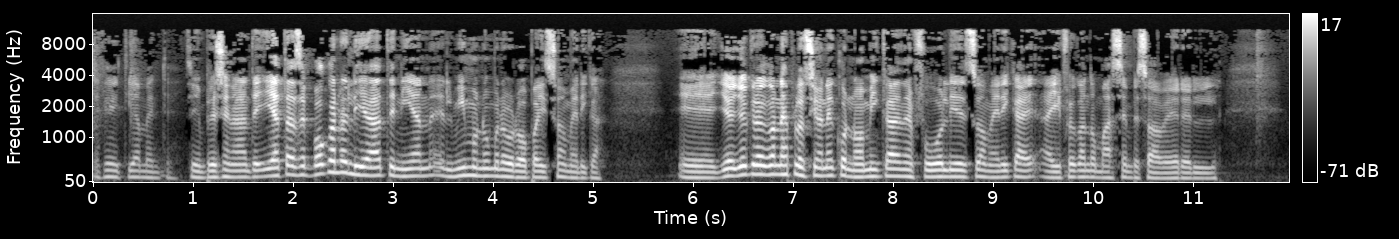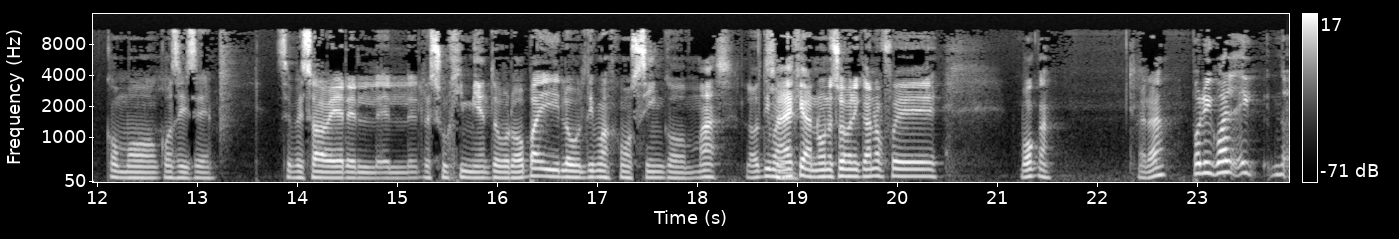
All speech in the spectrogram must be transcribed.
Definitivamente. Sí, impresionante. Y hasta hace poco en realidad tenían el mismo número Europa y Sudamérica. Eh, yo, yo creo que con la explosión económica en el fútbol y de Sudamérica, ahí fue cuando más se empezó a ver el, como, ¿cómo se dice? Se empezó a ver el, el resurgimiento de Europa y los últimos como cinco más. La última Sí. vez que ganó un sudamericano fue Boca, ¿verdad? Por igual, eh, no,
